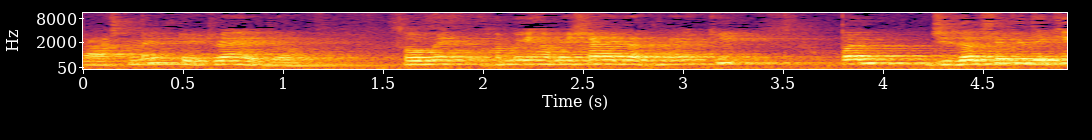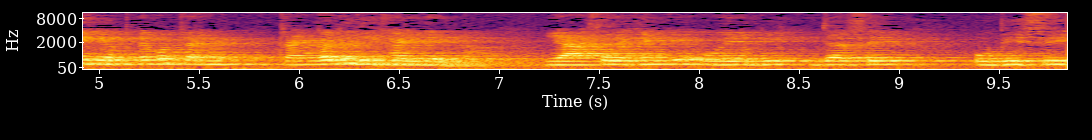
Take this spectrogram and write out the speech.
लास्ट में टेट्राहेड्रॉन सो हमें हमें हमेशा याद रखना है कि अपन जिधर से भी देखेंगे, अपने को ट्रायंगल ही दिखाई देगा। यहाँ से देखेंगे ओ ए बी इधर से ओबीसी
